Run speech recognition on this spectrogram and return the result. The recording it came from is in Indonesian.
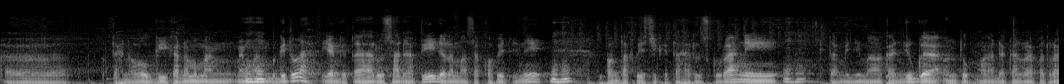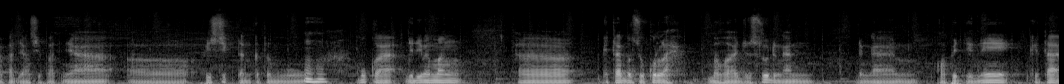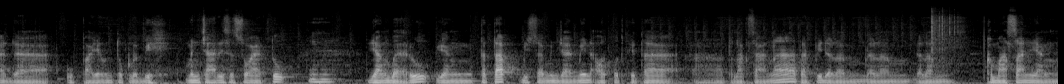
eh, teknologi. Karena memang memang begitulah yang kita harus hadapi dalam masa covid ini. Kontak fisik kita harus kurangi. Kita minimalkan juga untuk mengadakan rapat-rapat yang sifatnya eh, fisik dan ketemu muka. Jadi memang eh, kita bersyukurlah bahwa justru dengan dengan covid ini kita ada upaya untuk lebih mencari sesuatu yang baru yang tetap bisa menjamin output kita uh, terlaksana tapi dalam dalam dalam kemasan yang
